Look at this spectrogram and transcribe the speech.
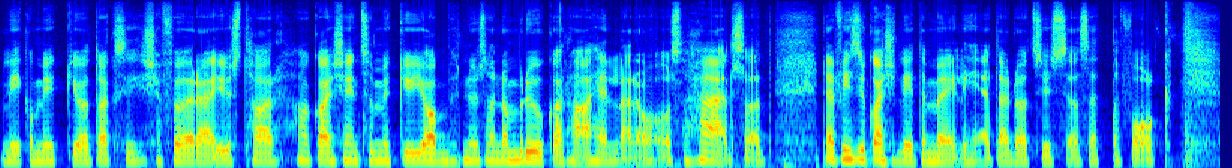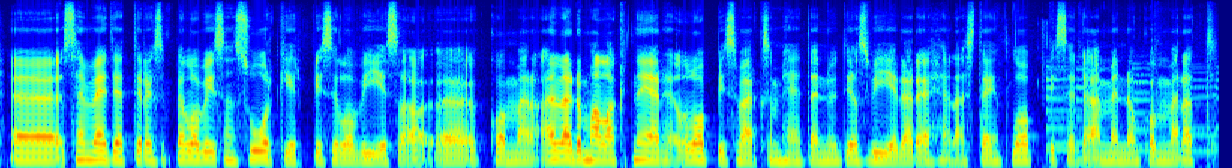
lika mycket och taxichaufförer just har, har kanske inte så mycket jobb nu som de brukar ha heller och, och så här. Så att det finns ju kanske lite möjligheter då att sysselsätta folk. Uh, sen vet jag att till exempel Lovisan Suurkirppis i Lovisa uh, kommer, eller de har lagt ner loppisverksamheten nu tills vidare, eller stängt loppiset där, men de kommer att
